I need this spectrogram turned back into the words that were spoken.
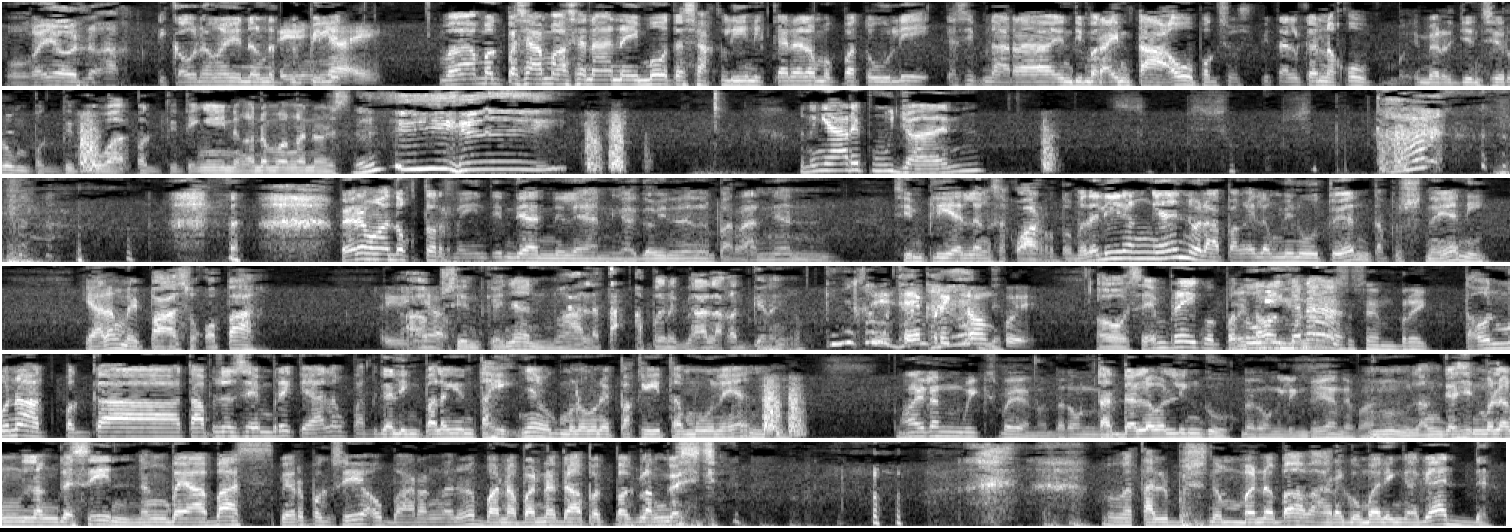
O kayo, na- ikaw na ngayon ang Ayun nagpipilit. nga eh. Ma magpasama ka sa nanay mo, tapos sa clinic ka na lang magpatuli. Kasi nara, hindi maraming tao. Pag sa ospital ka, naku, emergency room, pag, tituwa, pag titingin ka ng mga nurse. Anong nangyari po dyan? Ka? Pero mga doktor, maintindihan nila yan. Gagawin nila ng paraan yan. Simple yan lang sa kwarto. Madali lang yan. Wala pang ilang minuto yan. Tapos na yan eh. Kaya lang may pasok ka pa. Ayun nga. Absent ka niyan. Mahalata ka pag naglalakad ka ng... Ganyan ka Kasi siyempre naman po eh. Oh, sem break. May Magpatuloy taon ka mo na. Sa sem break. Taon mo na. At pagka tapos ng sem break, kaya lang, patgaling pa lang yung tahi niya. Huwag mo naman ipakita muna yan. Mga ilang weeks ba yan? no? Dalawang, linggo. dalawang linggo yan, di ba? Hmm, langgasin mo lang langgasin ng bayabas. Pero pag sa'yo, oh, barang ano, bana-bana dapat paglanggas dyan. Mga talbos ng banaba para gumaling agad.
